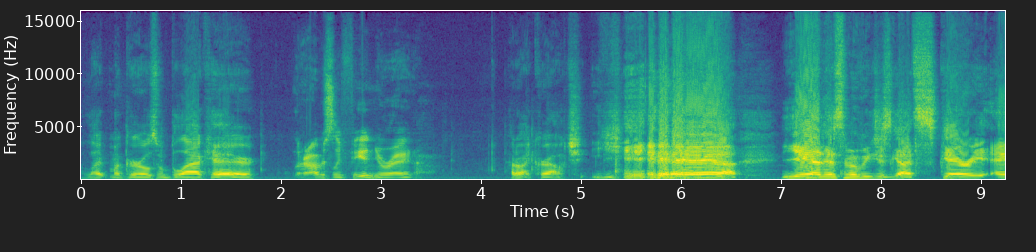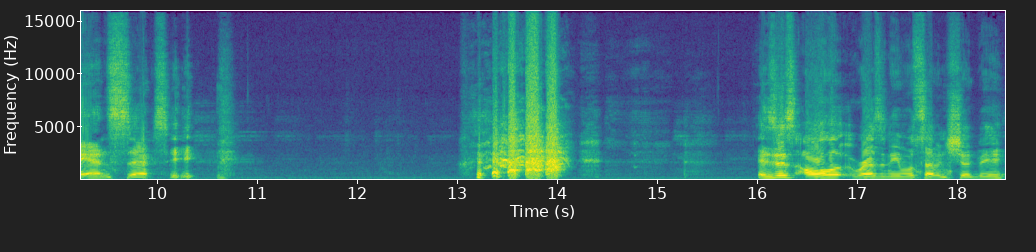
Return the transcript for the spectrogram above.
I like my girls with black hair. They're obviously feeding you right. How do I crouch? Yeah! Yeah, this movie just got scary and sexy. Is this all Resident Evil 7 should be?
